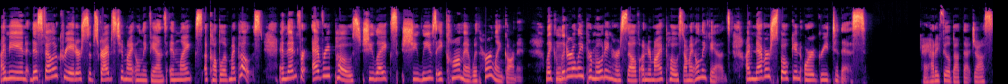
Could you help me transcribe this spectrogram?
I mean, this fellow creator subscribes to my OnlyFans and likes a couple of my posts. And then for every post she likes, she leaves a comment with her link on it. Like Mm. literally promoting herself under my post on my OnlyFans. I've never spoken or agreed to this. Okay, how do you feel about that, Joss?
